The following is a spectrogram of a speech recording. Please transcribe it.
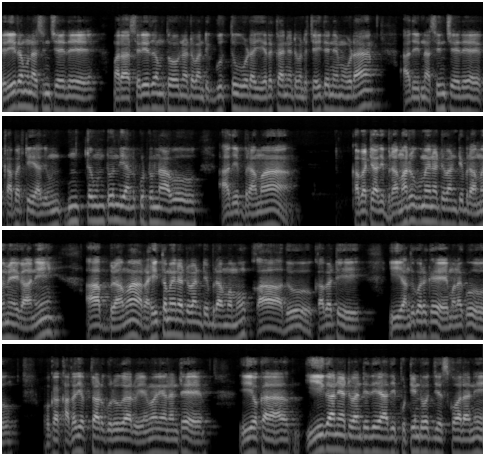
శరీరము నశించేదే. మరి ఆ శరీరంతో ఉన్నటువంటి గుర్తు కూడా ఎరక అనేటువంటి చైతన్యం కూడా అది నశించేదే. కాబట్టి అది ఉంట ఉంటుంది అనుకుంటున్నావు అది భ్రమ. కాబట్టి అది భ్రమరూపమైనటువంటి బ్రహ్మమే కానీ ఆ భ్రమ రహితమైనటువంటి బ్రహ్మము కాదు. కాబట్టి ఈ అందుకొరకే మనకు ఒక కథ చెప్తాడు గురువుగారు ఏమని అని అంటే ఈ యొక్క ఈగ అనేటువంటిది అది పుట్టినరోజు చేసుకోవాలని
